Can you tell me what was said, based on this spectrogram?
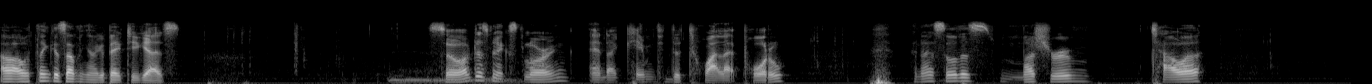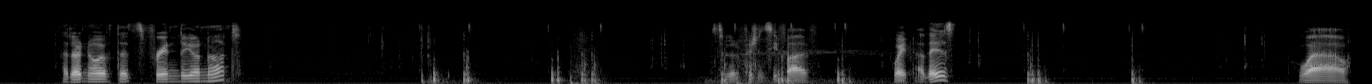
I'll, I'll think of something I'll get back to you guys. So I've just been exploring and I came through the Twilight Portal and I saw this mushroom tower I don't know if that's friendly or not. Still got efficiency 5. Wait, are these? Wow.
